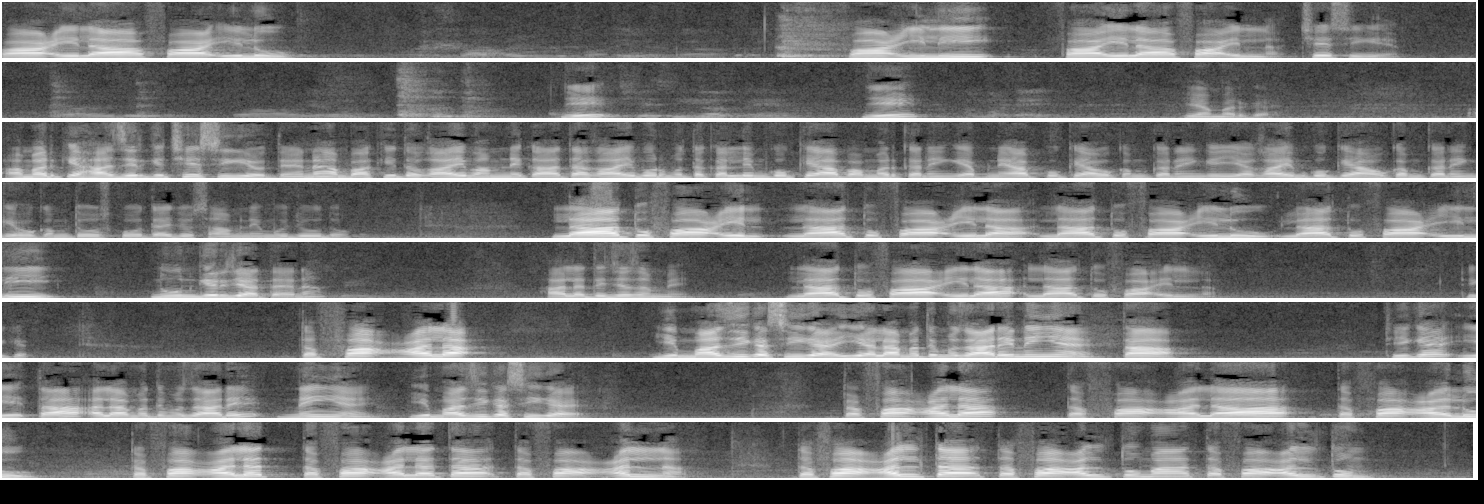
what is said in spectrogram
फ़ाइला फ़ाइलू फ़ाइली फ़ाइला फ़ाइलना छः सीखे जी जी ये अमर का अमर के हाजिर के छह सीगे होते हैं ना बाकी तो गायब हमने कहा था गायब और मुतकलम को क्या आप अमर करेंगे अपने आप को क्या हुक्म करेंगे या गायब को क्या हुक्म करेंगे हुक्म तो उसको होता है जो सामने मौजूद हो ला तुफ़ाइल ला तुफ़ाइला ला तुफ़ाइलू ला तुफ़ाइली नून गिर जाता है ना? हालत जज़म में। ला तुफ़ाइला, ला तुफ़ा तुफ़ाइलना। ठीक है? तफ़ाला, ये माजी का सीगा है, ये अलामत मुजारे नहीं है, ता। ठीक है? ये ता अलामत मुजारे नहीं है, ये माजी का सीगा है। तफ़ाला तफ़ा तफ़ालू। तफ़ा तफ़ालता, तफ़ालना। तफ़ालता, तफ़ालतुमा, तफ़ालतुम।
